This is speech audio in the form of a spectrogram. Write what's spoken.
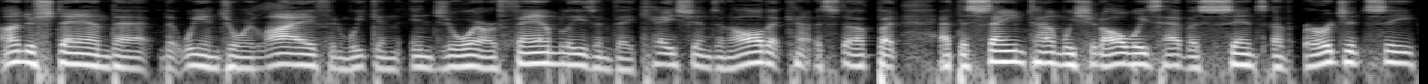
understand that that we enjoy life and we can enjoy our families and vacations and all that kind of stuff. But at the same time, we should always have a sense of urgency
